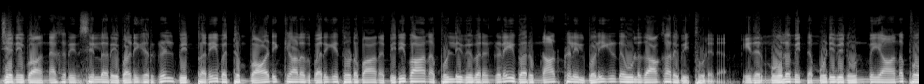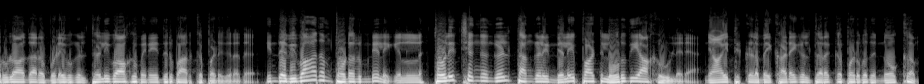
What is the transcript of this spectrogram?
ஜெனிவா நகரின் சில்லறை வணிகர்கள் விற்பனை மற்றும் வாடிக்கையாளர் வருகை தொடர்பான விரிவான புள்ளி விவரங்களை வரும் நாட்களில் வெளியிட உள்ளதாக அறிவித்துள்ளனர். இதன் மூலம் இந்த முடிவின் உண்மையான பொருளாதார விளைவுகள் தெளிவாகும் என எதிர்பார்க்கப்படுகிறது. இந்த விவாதம் தொடரும் நிலையில் தொழிற்சங்கங்கள் தங்களின் நிலைப்பாட்டில் உறுதியாக உள்ளன. ஞாயிற்றுக்கிழமை கடைகள் திறக்கப்படுவதன் நோக்கம்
